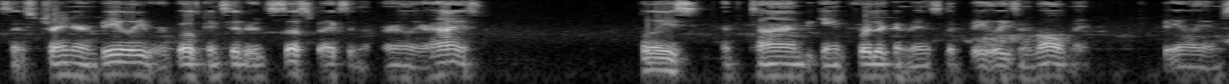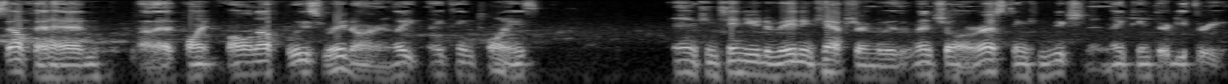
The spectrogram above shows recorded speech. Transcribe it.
Since Traynor and Bailey were both considered suspects in the earlier heist, police at the time became further convinced of Bailey's involvement. Bailey himself had, had by that point, fallen off police radar in the late 1920s and continued evading capture until his eventual arrest and conviction in 1933.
